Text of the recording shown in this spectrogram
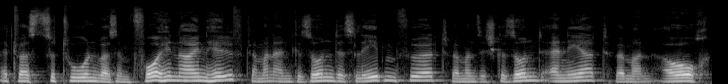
etwas zu tun, was im Vorhinein hilft, wenn man ein gesundes Leben führt, wenn man sich gesund ernährt, wenn man auch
